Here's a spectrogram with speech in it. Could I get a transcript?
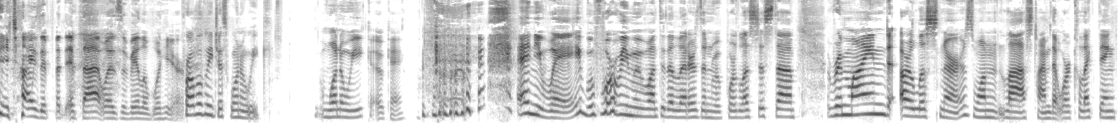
many times if if that was available here. Probably just one a week. One a week? Okay. Anyway, before we move on to the letters and report, let's just uh, remind our listeners one last time that we're collecting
